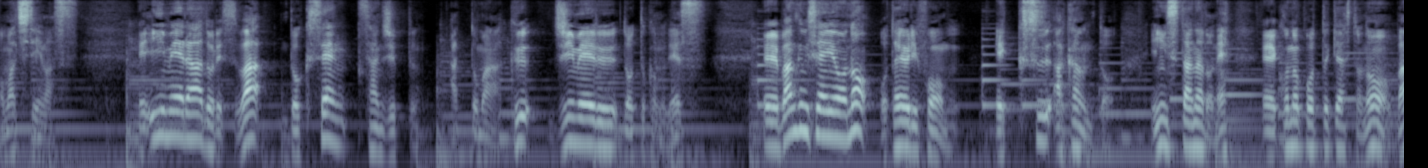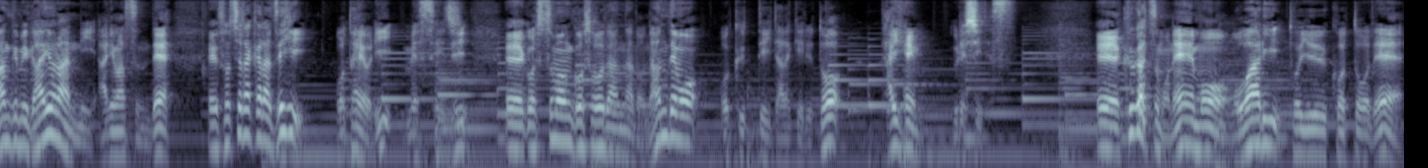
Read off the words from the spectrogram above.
お待ちしています、E メールアドレスは独占30分アットマーク gmail.com です、えー、番組専用のお便りフォーム X アカウントインスタなどね、えー、このポッドキャストの番組概要欄にありますんで、えー、そちらからぜひお便りメッセージえー、ご質問ご相談など何でも送っていただけると大変嬉しいです、えー、9月もねもう終わりということで、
